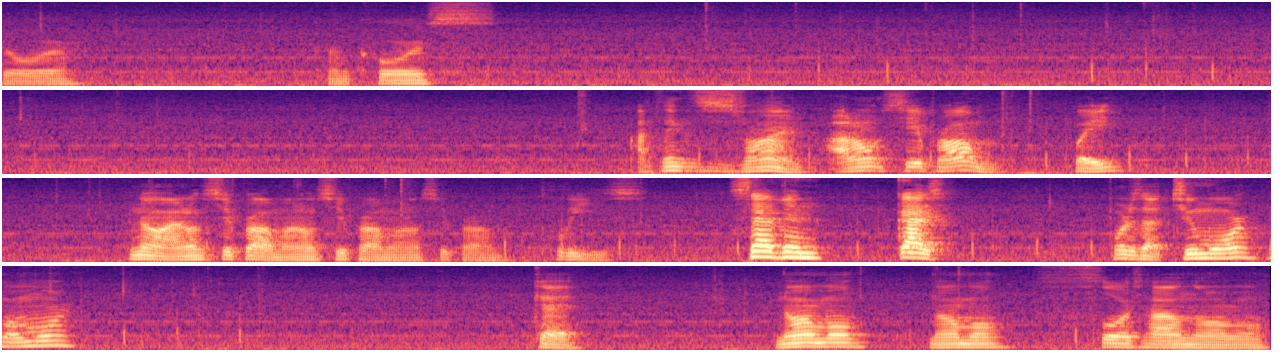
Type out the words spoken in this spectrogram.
Door. Concourse. I think this is fine. I don't see a problem. Wait. No, I don't see a problem. I don't see a problem. I don't see a problem. Please. Seven. Guys. What is that? Two more? One more? Okay. Normal. Normal. Floor tile normal.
